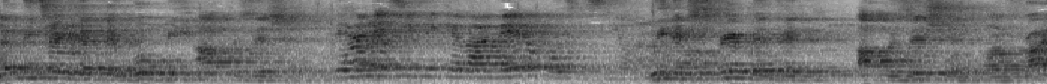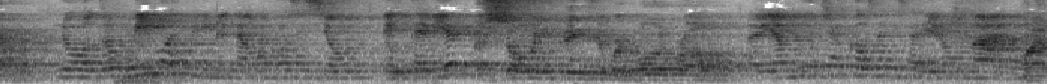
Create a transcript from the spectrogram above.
Let me tell you that there will be opposition. Déjame decirte que va a haber oposición. We experimented opposition on Friday. Nosotros mismos experimentamos oposición este There's so many things that were going wrong. Había muchas cosas que salieron mal. My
